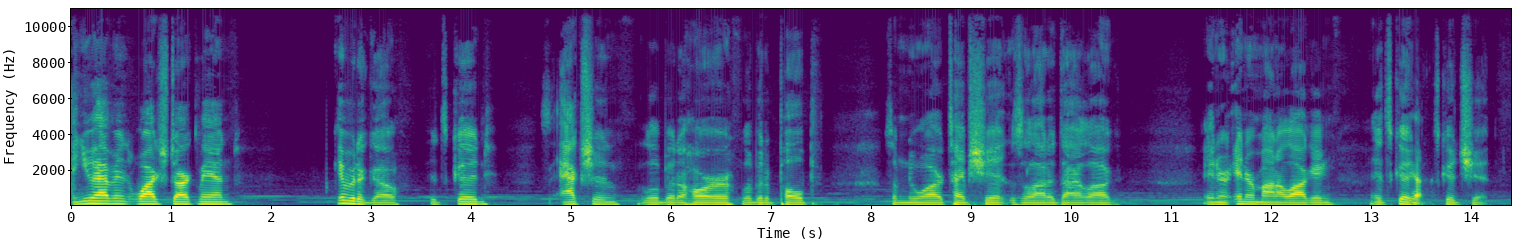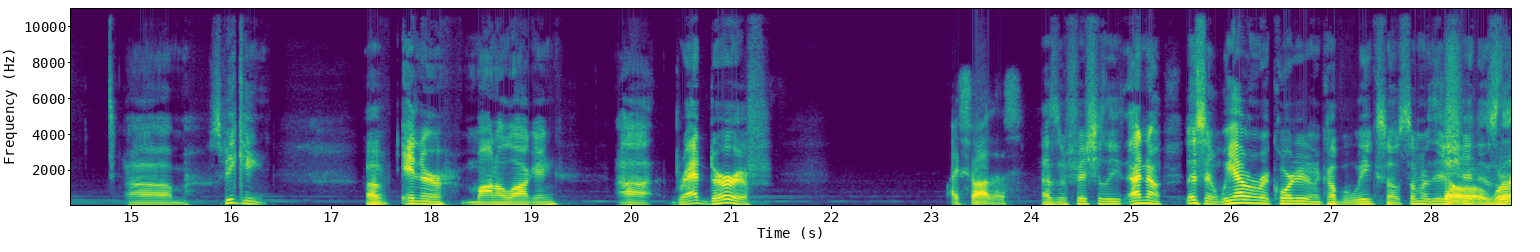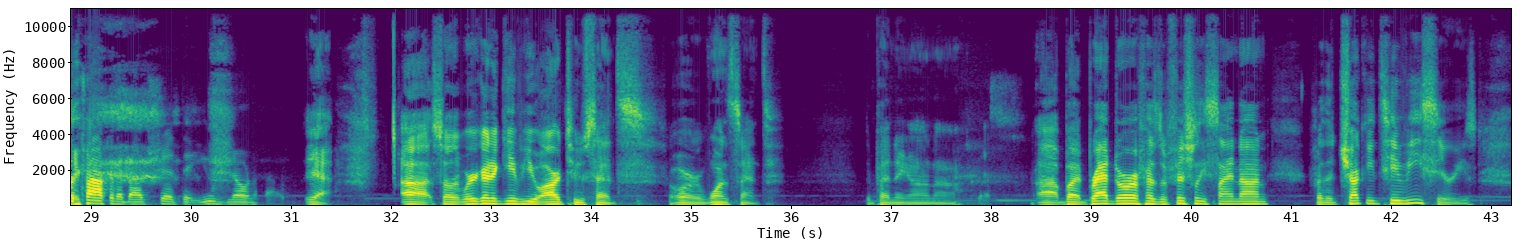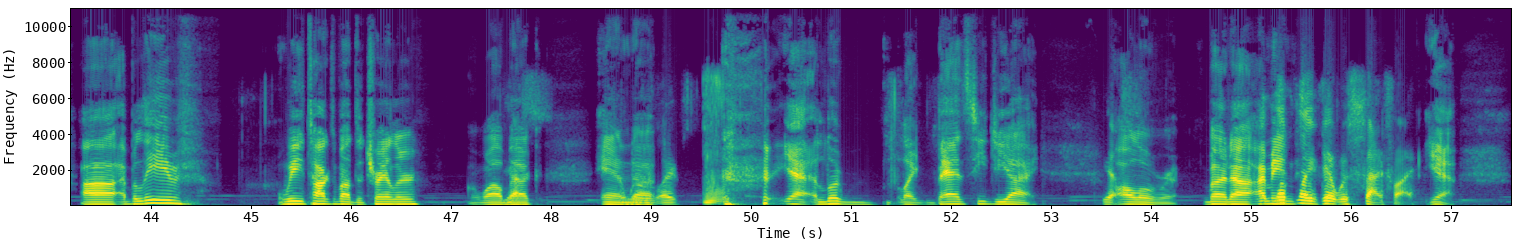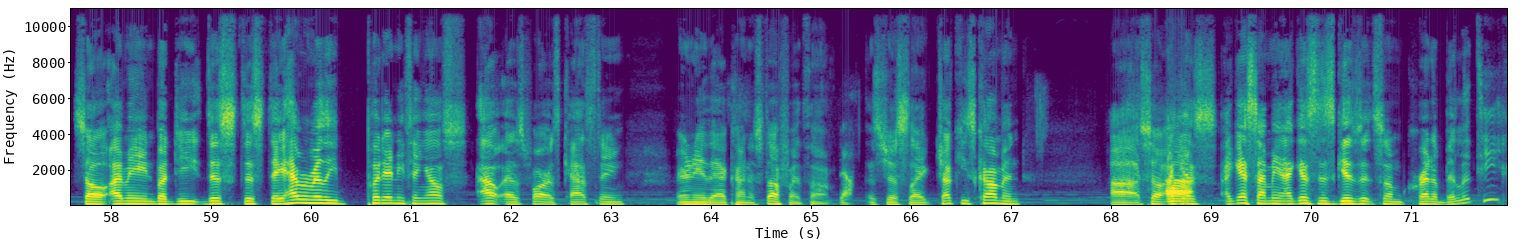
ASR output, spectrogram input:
and you haven't watched Darkman, give it a go. It's good. It's action, a little bit of horror, a little bit of pulp, some noir type shit. There's a lot of dialogue, inner inner monologuing. It's good. Yeah. It's good shit. Um, speaking of inner monologuing, uh, Brad Dourif I saw this. has officially. I know. Listen, we haven't recorded in a couple weeks, so some of this so shit is we're like, talking about shit that you've known about. yeah. Uh, so we're gonna give you our two cents or one cent, depending on. Uh, Yes. uh, but Brad Dourif has officially signed on for the Chucky TV series. Uh, I believe we talked about the trailer a while back, Yes. and we uh, like, yeah, it looked like bad CGI yes. all over it. But uh, I It mean, looked like it was sci-fi. Yeah. So I mean, but do you, this this they haven't really put anything else out as far as casting or any of that kind of stuff. I thought. Yeah. It's just like Chucky's coming. Uh, so I Uh, guess I guess I mean I guess this gives it some credibility.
